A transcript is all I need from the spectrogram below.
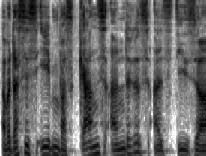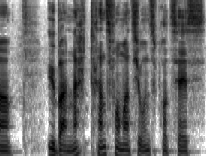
Aber das ist eben was ganz anderes als dieser Über-Nacht-Transformationsprozess,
